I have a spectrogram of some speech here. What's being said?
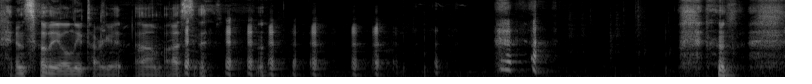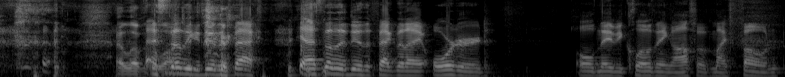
and so they only target um, us. I love the that's nothing to do with the fact. Yeah, that's nothing to do with the fact that I ordered old Navy clothing off of my phone.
